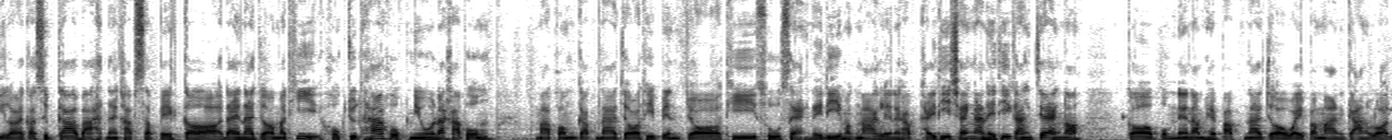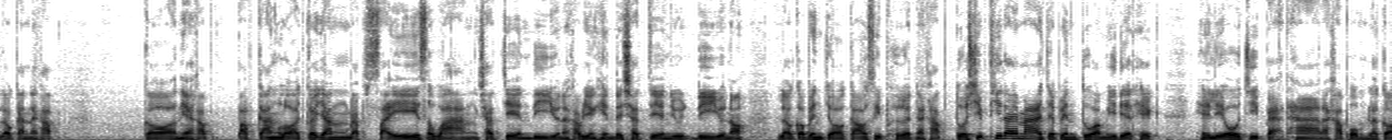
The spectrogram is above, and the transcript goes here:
5,499 บาทนะครับสเปคก็ได้หน้าจอมาที่ 6.56 นิ้วนะครับผมมาพร้อมกับหน้าจอที่เป็นจอที่สู้แสงได้ดีมากๆเลยนะครับใครที่ใช้งานในที่กลางแจ้งเนาะก็ผมแนะนำให้ปรับหน้าจอไว้ประมาณกลางหลอดแล้วกันนะครับ ก็เนี่ยครับ ปรับกลางหลอดก็ยังแบบใสสว่างชัดเจนดีอยู่นะครับ ยังเห็นได้ชัดเจนอยู่ดีอยู่เนาะแล้วก็เป็นจอ 90 Hz นะครับ ตัวชิปที่ได้มาจะเป็นตัว MediaTek Helio G85 นะครับผมแล้วก็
